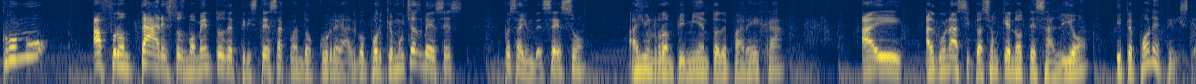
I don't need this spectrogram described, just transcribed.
¿Cómo afrontar estos momentos de tristeza cuando ocurre algo? Porque muchas veces, pues hay un deceso, hay un rompimiento de pareja, hay alguna situación que no te salió y te pone triste.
